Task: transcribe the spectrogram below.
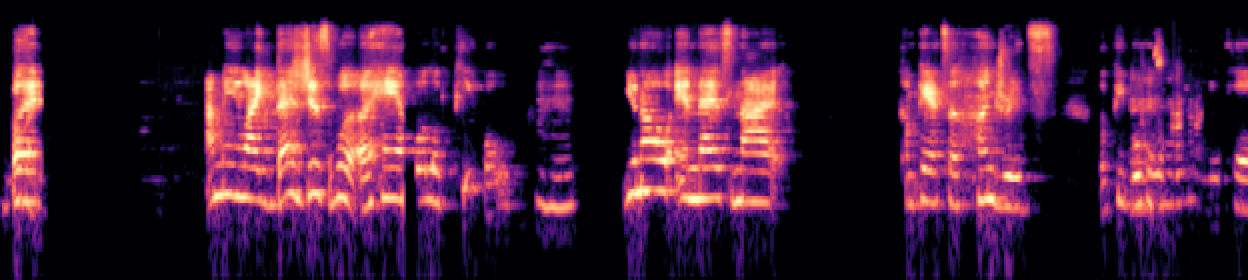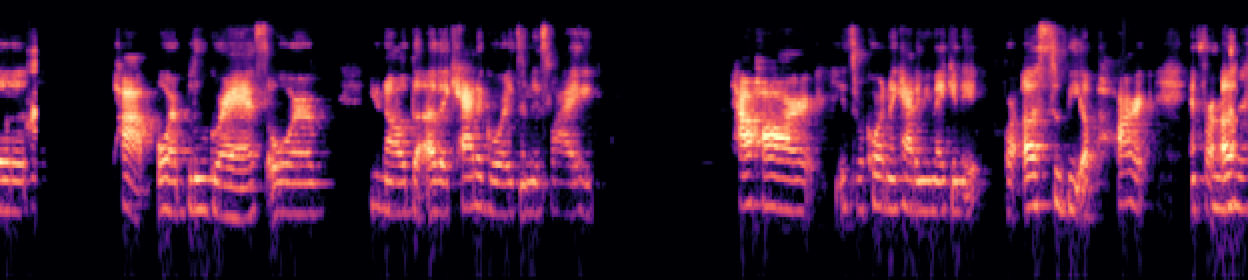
but I mean, like, that's just what a handful of people, mm-hmm. you know, and that's not compared to hundreds of people mm-hmm. who are into pop or bluegrass or you know, the other categories. And it's like, how hard is Recording Academy making it for us to be a part and for mm-hmm. us to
